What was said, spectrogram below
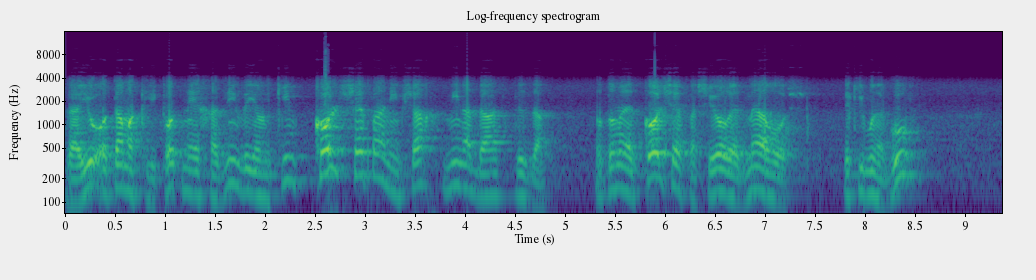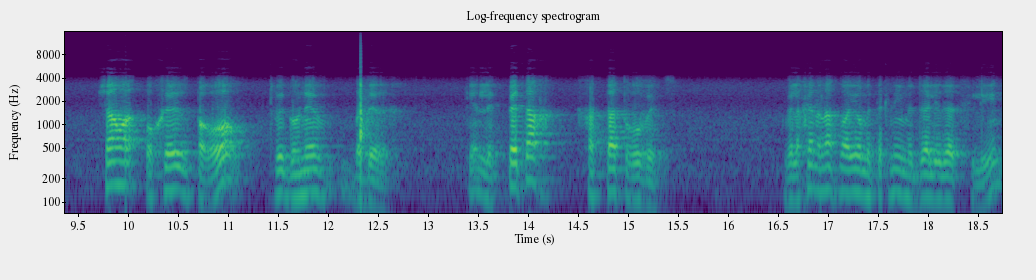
והיו אותם הקליפות נאחזים ויונקים כל שפע נמשך מן הדעת לזה. זאת אומרת, כל שפע שיורד מהראש לכיוון הגוף, שם אוחז פרעה וגונב בדרך, כן, לפתח חטאת רובץ. ולכן אנחנו היום מתקנים את זה על ידי התפילין,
